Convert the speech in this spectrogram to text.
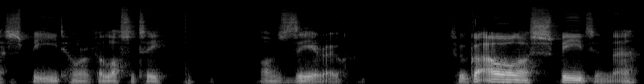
a speed or a velocity of zero. So we've got all our speeds in there.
